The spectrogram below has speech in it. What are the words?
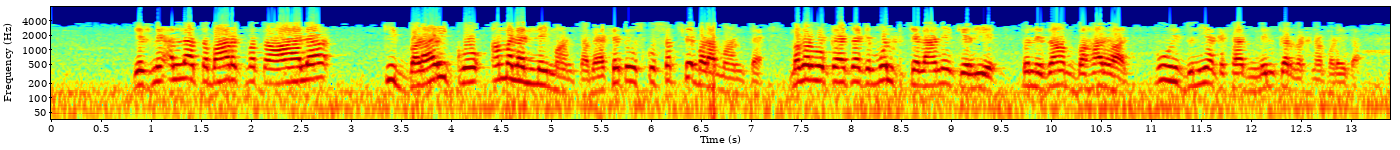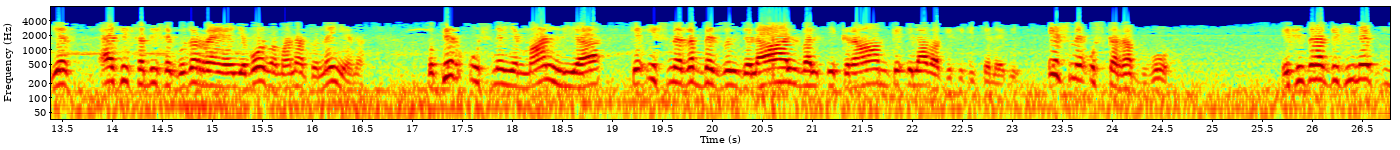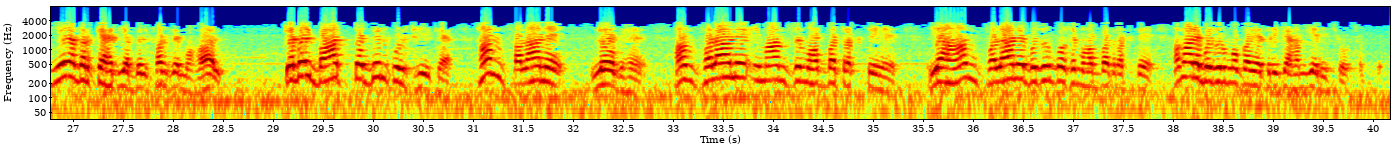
جس میں اللہ تبارک مطالعہ کی بڑائی کو عمل نہیں مانتا، ویسے تو اس کو سب سے بڑا مانتا ہے۔ مگر وہ کہتا ہے کہ ملک چلانے کے لیے تو نظام بہرحال پوری دنیا کے ساتھ مل کر رکھنا پڑے گا۔ یہ ایسی صدی سے گزر رہے ہیں، یہ وہ زمانہ تو نہیں ہے نا۔ تو پھر اس نے یہ مان لیا کہ اس میں رب ذوالجلال والاکرام کے علاوہ کسی کی چلے گی۔ اس میں اس کا رب وہ۔ ہے اسی طرح کسی نے یہ اگر کہہ دیا بالفرض محال کہ بھائی بات تو بالکل ٹھیک ہے، ہم فلانے لوگ ہیں، ہم فلانے امام سے محبت رکھتے ہیں، یا ہم فلانے بزرگوں سے محبت رکھتے ہیں۔ ہمارے بزرگوں کا یہ طریقہ ہم یہ نہیں چھوڑ سکتے۔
